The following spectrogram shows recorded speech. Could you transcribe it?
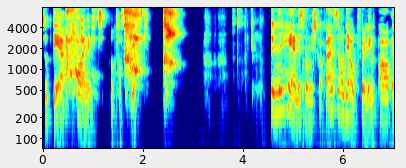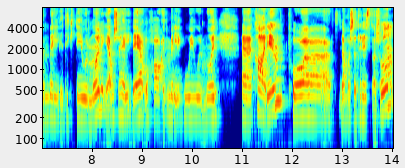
Så det var helt fantastisk. Under hele svangerskapet så hadde jeg oppfølging av en veldig dyktig jordmor. Jeg var så heldig å ha en veldig god jordmor, eh, Karin, på eh, Lambertseter helsestasjon.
